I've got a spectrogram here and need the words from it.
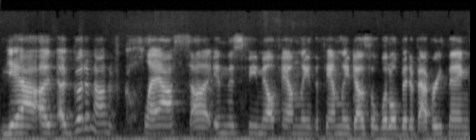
Yeah, a, a, good amount of class uh, in this female family. The family does a little bit of everything.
